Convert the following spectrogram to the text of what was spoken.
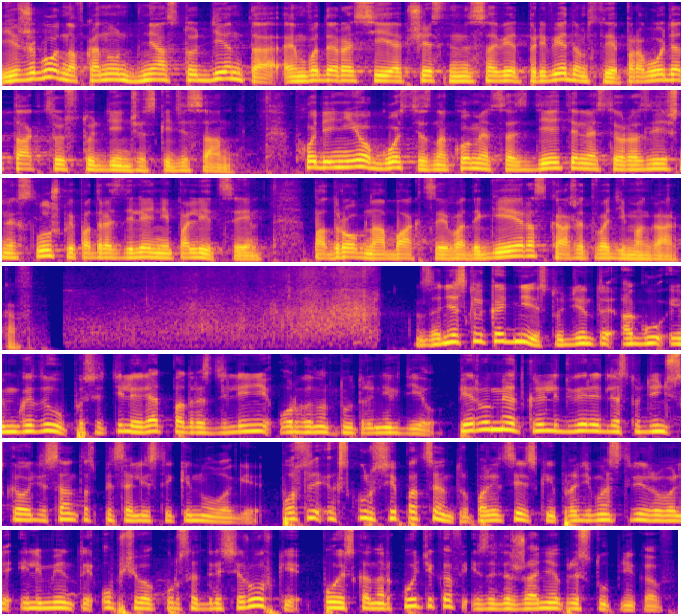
Ежегодно в канун Дня студента МВД России и Общественный совет при ведомстве проводят акцию «Студенческий десант». В ходе нее гости знакомятся с деятельностью различных служб и подразделений полиции. Подробно об акции в Адыгее расскажет Вадим Агарков. За несколько дней студенты АГУ и МГТУ посетили ряд подразделений органов внутренних дел. Первыми открыли двери для студенческого десанта специалисты-кинологи. После экскурсии по центру полицейские продемонстрировали элементы общего курса дрессировки, поиска наркотиков и задержания преступников.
